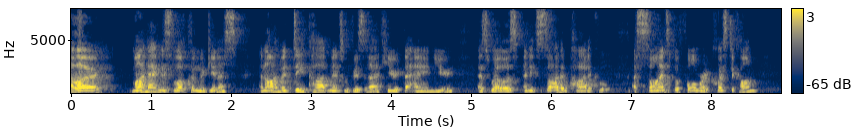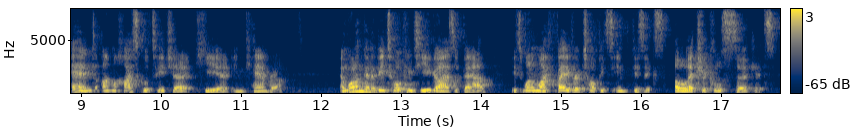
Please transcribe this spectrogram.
Hello, my name is Lachlan McGuinness and I'm a departmental visitor here at the ANU as well as an excited particle, a science performer at Questacon and I'm a high school teacher here in Canberra. And what I'm going to be talking to you guys about is one of my favourite topics in physics, electrical circuits.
